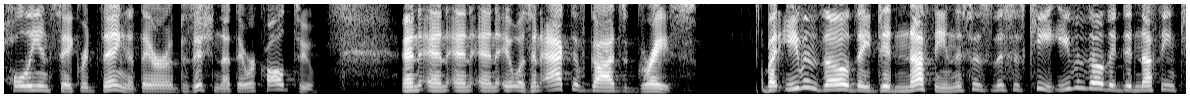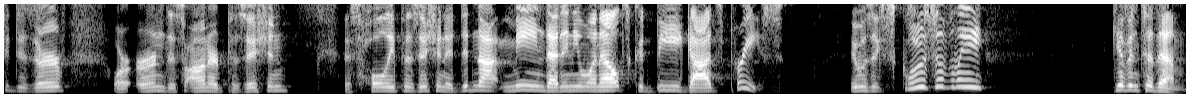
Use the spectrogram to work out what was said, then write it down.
holy and sacred thing that they are a position that they were called to. And, and, and, and it was an act of God's grace. But even though they did nothing, this is, this is key, even though they did nothing to deserve or earn this honored position, this holy position, it did not mean that anyone else could be God's priest. It was exclusively given to them.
